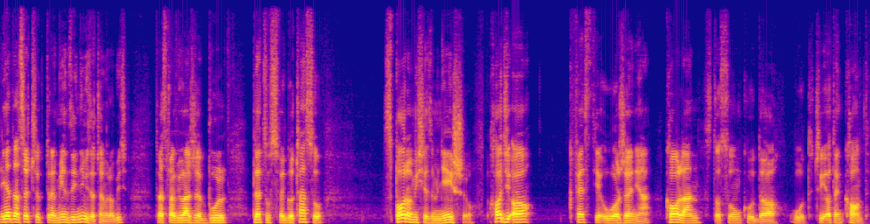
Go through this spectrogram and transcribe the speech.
Jedna z rzeczy, które między innymi zacząłem robić, która sprawiła, że ból pleców swego czasu sporo mi się zmniejszył. Chodzi o kwestię ułożenia kolan w stosunku do łód, czyli o ten kąt.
